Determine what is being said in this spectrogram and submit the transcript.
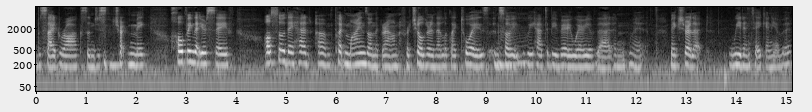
beside rocks and just Mhm. try make, hoping that you're safe. Also, they had um, put mines on the ground for children that look like toys, and so Mhm. we had to be very wary of that and make sure that we didn't take any of it.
